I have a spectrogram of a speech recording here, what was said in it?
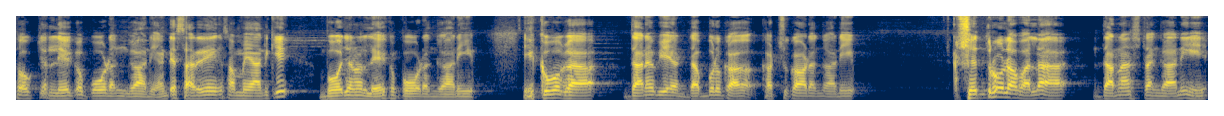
సౌఖ్యం లేకపోవడం కానీ అంటే సరైన సమయానికి భోజనం లేకపోవడం కానీ ఎక్కువగా ధన వ్యయ డబ్బులు కా- ఖర్చు కావడం కానీ శత్రువుల వల్ల ధన నష్టం కానీ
